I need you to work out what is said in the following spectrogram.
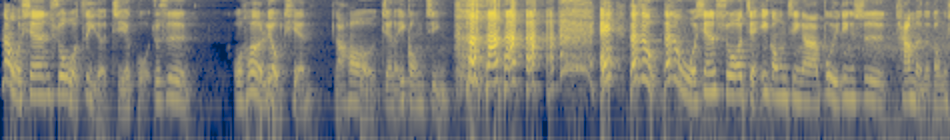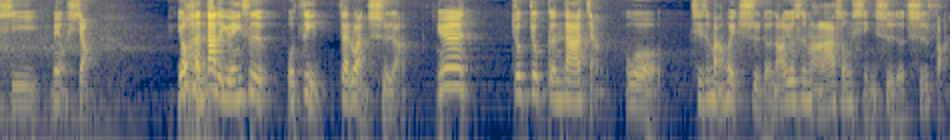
那我先说我自己的结果，就是我喝了六天，然后减了一公斤。哎，但是但是我先说减一公斤啊，不一定是他们的东西没有效，有很大的原因是我自己在乱吃啊。因为就就跟大家讲，我其实蛮会吃的，然后又是马拉松形式的吃法，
